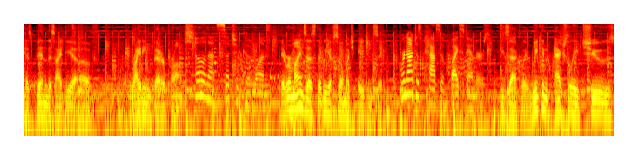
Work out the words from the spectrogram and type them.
has been this idea of writing better prompts. Oh, that's such a good one. It reminds us that we have so much agency. We're not just passive bystanders. Exactly. We can actually choose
